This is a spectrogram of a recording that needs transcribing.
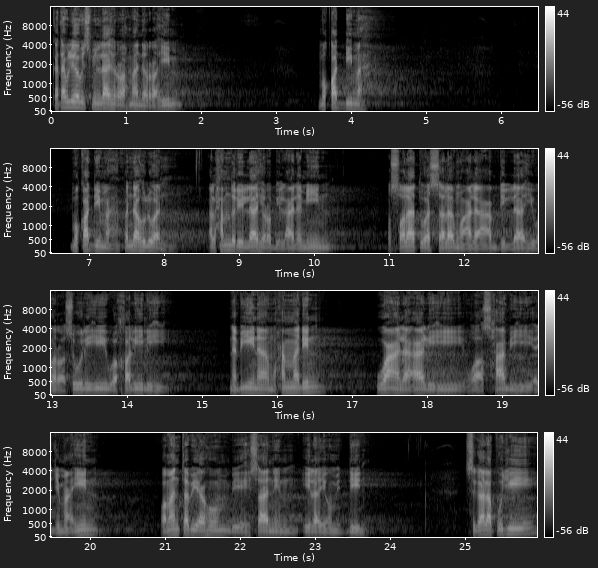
Kata beliau bismillahirrahmanirrahim. Muqaddimah. Muqaddimah, pendahuluan. Alhamdulillahirabbil alamin. Wassalatu wassalamu ala abdillahi wa rasulihi wa khalilihi. Nabiyina Muhammadin wa ala alihi wa ashabihi ajma'in wa man tabi'ahum bi ihsanin ila yaumiddin. Segala puji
